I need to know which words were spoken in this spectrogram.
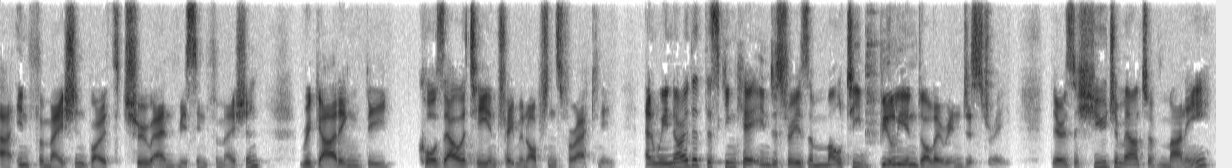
uh, information, both true and misinformation, regarding the causality and treatment options for acne. And we know that the skincare industry is a multi billion dollar industry. There is a huge amount of money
